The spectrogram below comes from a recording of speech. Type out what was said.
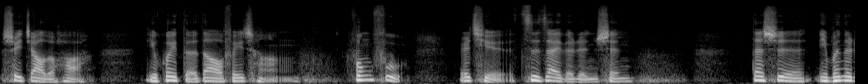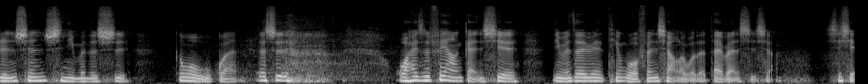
睡觉的话，你会得到非常丰富而且自在的人生。但是你们的人生是你们的事。跟我无关，但是 我还是非常感谢你们在这边听我分享了我的代办事项，谢谢。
